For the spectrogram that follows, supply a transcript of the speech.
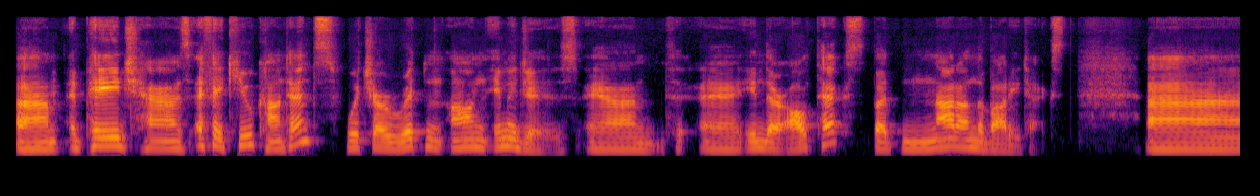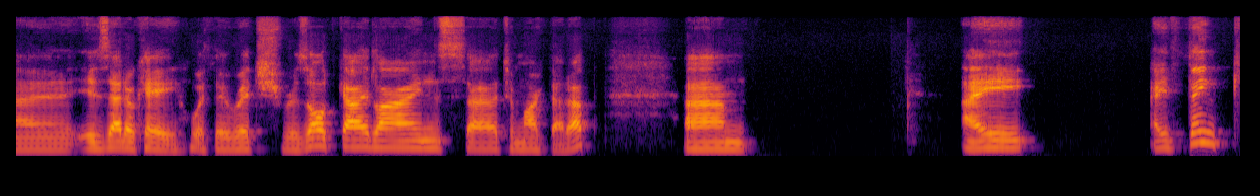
Um, a page has FAQ contents, which are written on images and uh, in their alt text, but not on the body text. Uh, is that OK with the rich result guidelines uh, to mark that up? Um, I, I think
